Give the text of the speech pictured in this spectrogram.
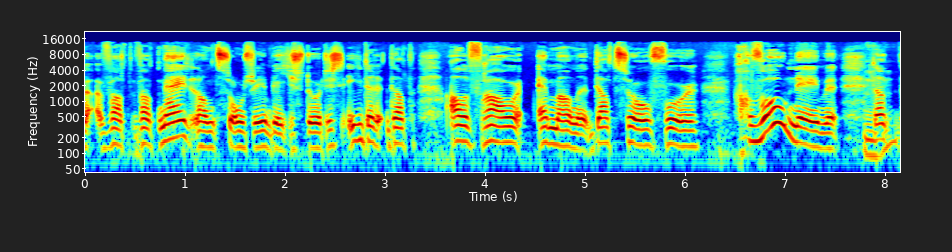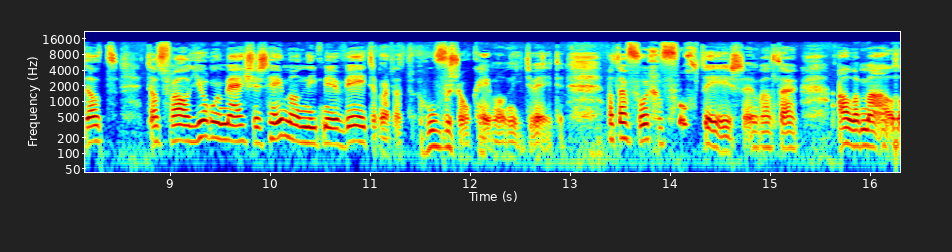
wa- wat, wat mij dan soms weer een beetje stoort... is ieder, dat alle vrouwen en mannen dat zo voor gewoon nemen. dat, dat, dat vooral jonge meisjes helemaal niet meer weten... maar dat hoeven ze ook helemaal niet te weten. Wat daarvoor gevochten is en wat daar allemaal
